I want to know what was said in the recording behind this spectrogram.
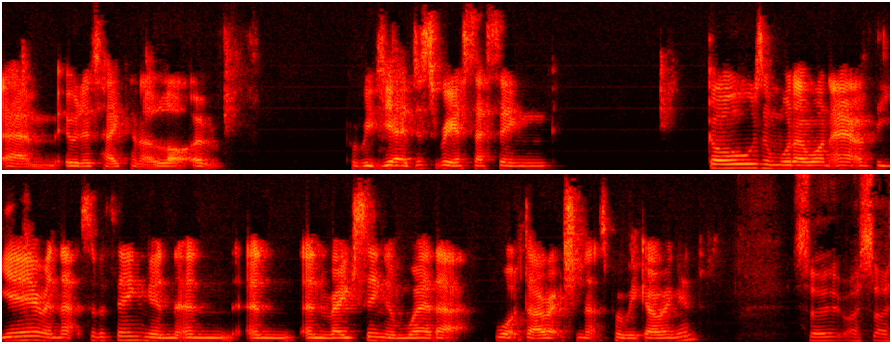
um, it would have taken a lot of probably yeah just reassessing goals and what I want out of the year and that sort of thing and and and, and racing and where that what direction that's probably going in. So I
